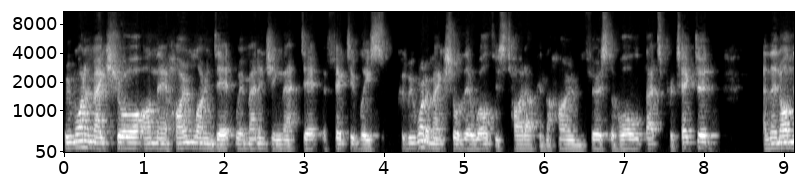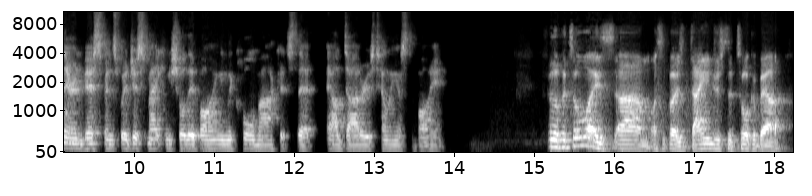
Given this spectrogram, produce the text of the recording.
we want to make sure on their home loan debt, we're managing that debt effectively because we want to make sure their wealth is tied up in the home, first of all, that's protected. And then on their investments, we're just making sure they're buying in the core markets that our data is telling us to buy in. Philip, it's always, um, I suppose, dangerous to talk about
